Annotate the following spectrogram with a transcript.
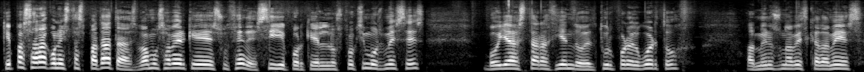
¿Qué pasará con estas patatas? Vamos a ver qué sucede. Sí, porque en los próximos meses voy a estar haciendo el tour por el huerto, al menos una vez cada mes,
